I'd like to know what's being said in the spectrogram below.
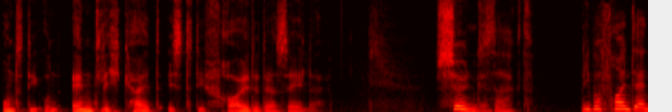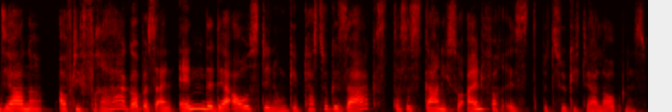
und die Unendlichkeit ist die Freude der Seele. Schön gesagt. Lieber Freund der Indianer, auf die Frage, ob es ein Ende der Ausdehnung gibt, hast du gesagt, dass es gar nicht so einfach ist bezüglich der Erlaubnis.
